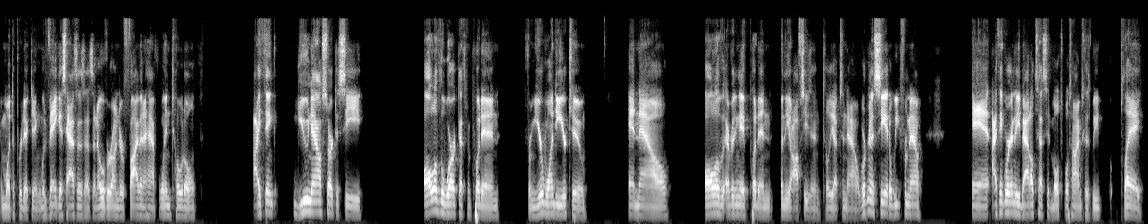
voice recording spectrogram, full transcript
and what they're predicting. What Vegas has us as an over under five and a half win total I think you now start to see all of the work that's been put in from year one to year two, and now all of everything they've put in in the offseason till the up to now. We're going to see it a week from now. And I think we're going to be battle tested multiple times because we play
